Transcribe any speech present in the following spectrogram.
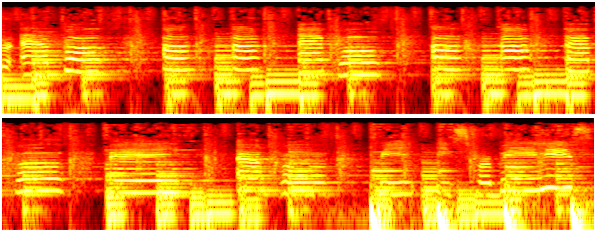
for apple, ah ah apple, ah ah apple. A apple, B is for bees.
